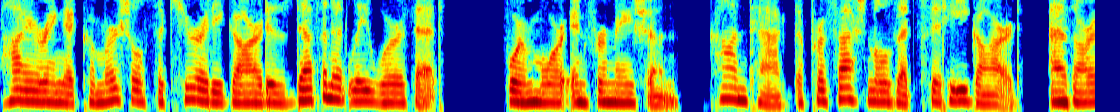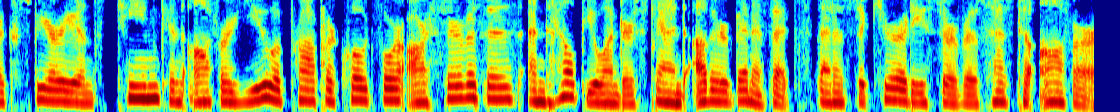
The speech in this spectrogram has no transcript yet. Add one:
hiring a commercial security guard is definitely worth it. For more information, contact the professionals at CityGuard, as our experienced team can offer you a proper quote for our services and help you understand other benefits that a security service has to offer.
